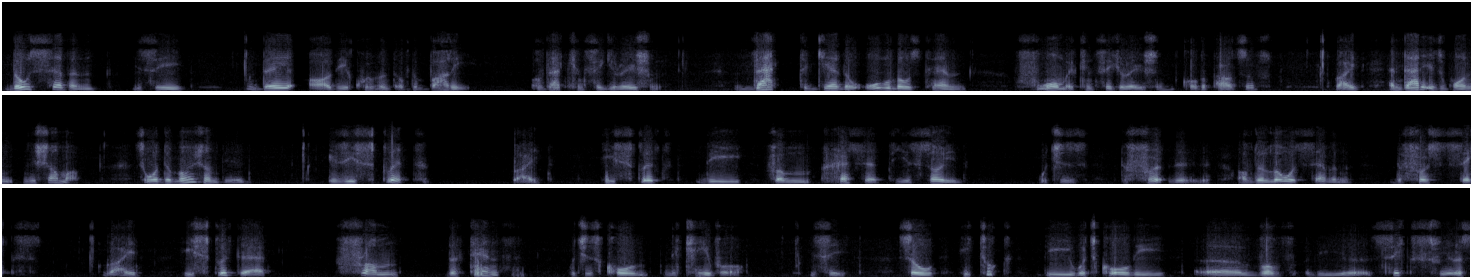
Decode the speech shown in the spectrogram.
Those seven, you see, they are the equivalent of the body of that configuration. That together, all those ten, form a configuration called the Partzuf, right? And that is one neshama. So what the Moshe did is he split, right? He split the from Chesed to Yisoid, which is the, first, the of the lower seven, the first six, right? He split that from the tenth, which is called Nekevo. You see, so he took the what's called the uh, Vav, the uh, six spheres,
